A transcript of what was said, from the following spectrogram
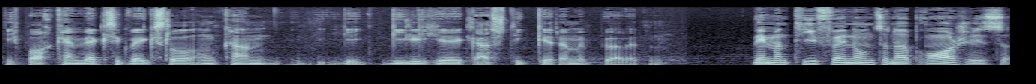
Ich brauche keinen Werkzeugwechsel und kann jegliche Glassticke damit bearbeiten. Wenn man tiefer in unserer Branche ist,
